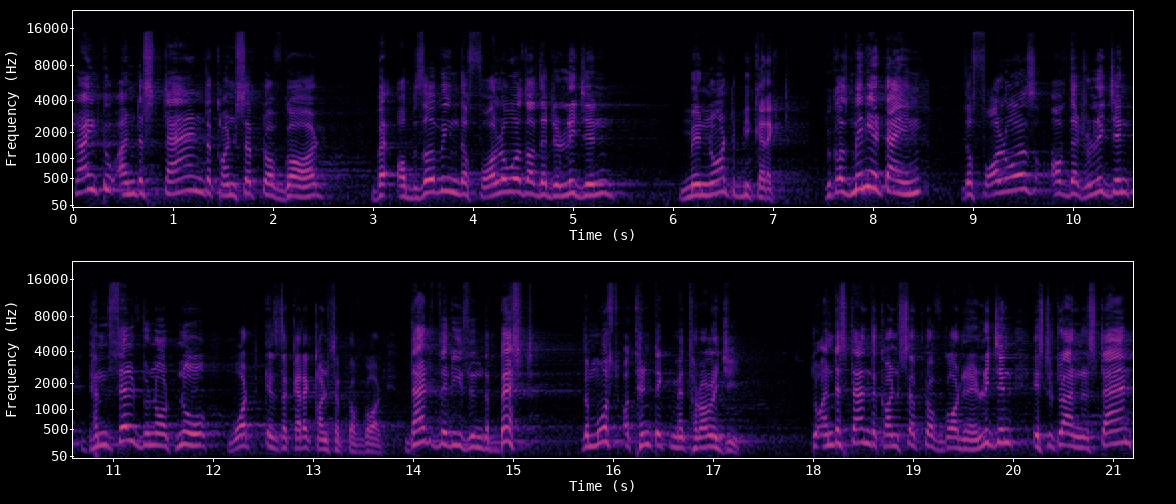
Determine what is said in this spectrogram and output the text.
Trying to understand the concept of God by observing the followers of that religion may not be correct. Because many a time, the followers of that religion themselves do not know what is the correct concept of God. That's the reason the best, the most authentic methodology to understand the concept of God in a religion is to try and understand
